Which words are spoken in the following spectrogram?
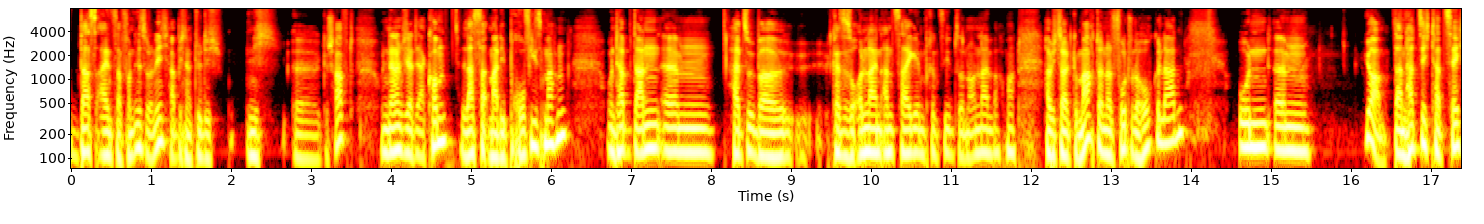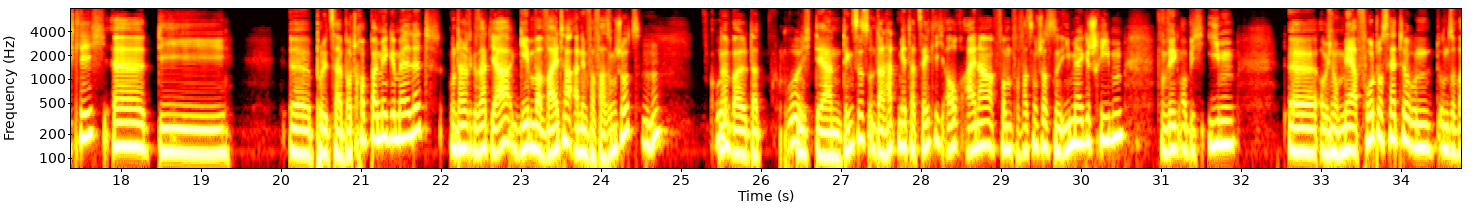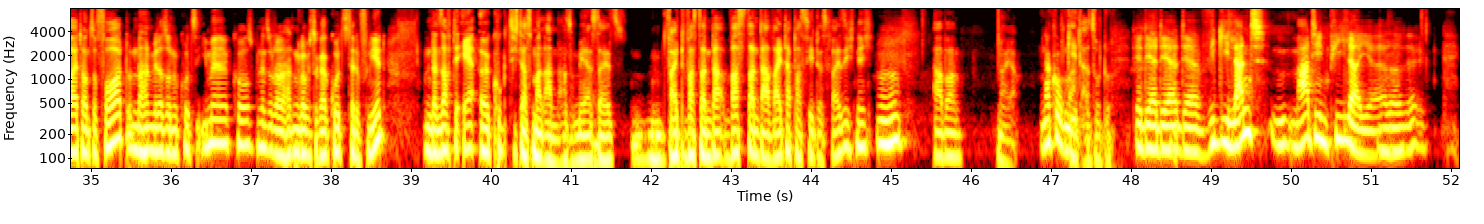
das eins davon ist oder nicht. Habe ich natürlich nicht äh, geschafft. Und dann habe ich gedacht, ja komm, lass das mal die Profis machen. Und habe dann ähm, halt so über, kannst du so Online-Anzeige im Prinzip, so ein Online-Wach machen. Habe ich halt gemacht, dann das Foto da hochgeladen. Und ähm, ja, dann hat sich tatsächlich äh, die äh, Polizei Bottrop bei mir gemeldet und hat gesagt, ja, geben wir weiter an den Verfassungsschutz, Mhm. Cool. ne, weil das cool. nicht deren Dings ist. Und dann hat mir tatsächlich auch einer vom Verfassungsschutz eine E-Mail geschrieben, von wegen, ob ich ihm, äh, ob ich noch mehr Fotos hätte und, und so weiter und so fort. Und dann hatten wir da so eine kurze E-Mail-Korrespondenz oder hatten, glaube ich, sogar kurz telefoniert. Und dann sagte er, äh, guckt sich das mal an. Also mehr ist da jetzt weit, was dann da, was dann da weiter passiert ist, weiß ich nicht. Mhm. Aber naja, Na, guck mal. geht also. Du. Der, der, der, der Vigilant Martin Pieler hier. Also, der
